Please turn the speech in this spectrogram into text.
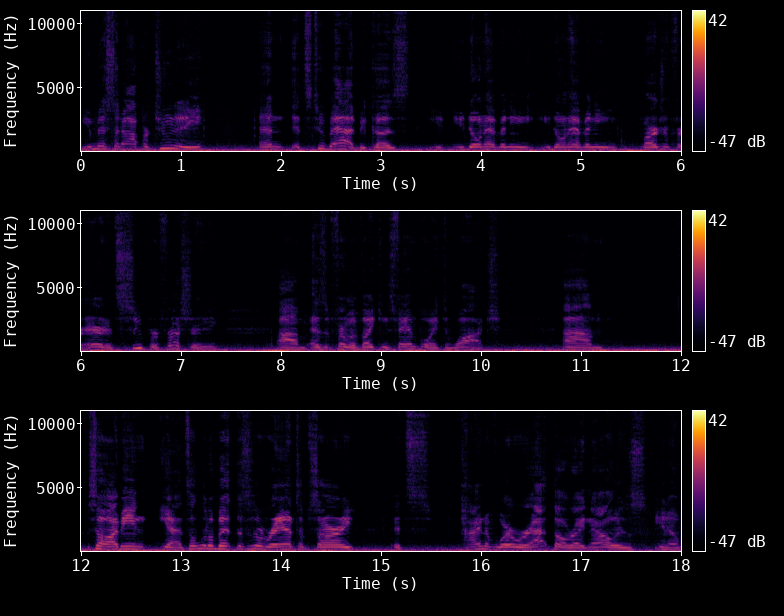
you miss an opportunity, and it's too bad because you, you don't have any you don't have any margin for error. And it's super frustrating um, as from a Vikings fan point to watch. Um, so I mean, yeah, it's a little bit. This is a rant. I'm sorry. It's kind of where we're at though right now. Is you know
